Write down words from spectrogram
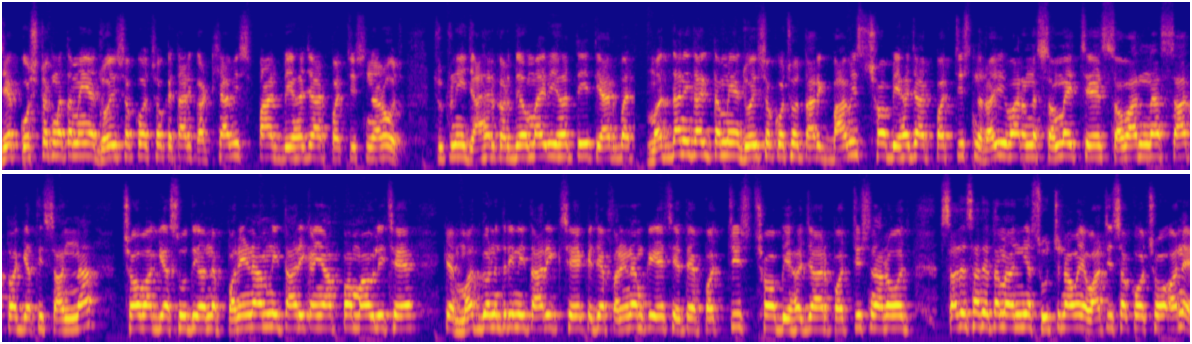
જે કોષ્ટકમાં તમે અહીંયા જોઈ શકો છો કે તારીખ અઠ્યાવીસ પાંચ બે હજાર પચીસના રોજ ચૂંટણી જાહેર કરી દેવામાં આવી હતી. ત્યારબાદ મતદાનની તારીખ તમે અહીંયા જોઈ શકો છો. તારીખ બાવીસ છ બે હજાર પચીસના રવિવાર અને સમય છે સવારના સાત વાગ્યાથી સાંજના છ વાગ્યા સુધી અને પરિણામની તારીખ અહીંયા આપવામાં આવેલી છે કે મતગણતરીની તારીખ છે કે જે પરિણામ કહીએ છીએ તે પચીસ છ બે હજાર પચીસના રોજ. સાથે સાથે તમે અન્ય સૂચનાઓ વાંચી શકો છો અને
